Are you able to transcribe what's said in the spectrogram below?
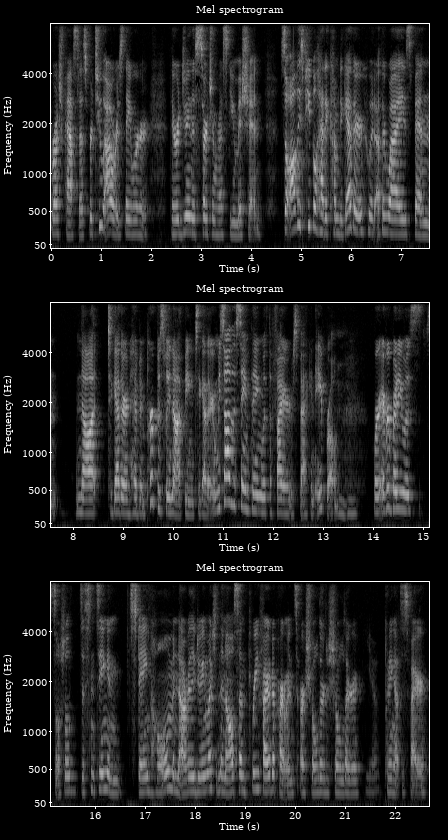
rush past us for two hours, they were they were doing this search and rescue mission. So all these people had to come together who had otherwise been not together and had been purposely not being together. And we saw the same thing with the fires back in April, mm-hmm. where everybody was social distancing and staying home and not really doing much. And then all of a sudden, three fire departments are shoulder to shoulder Yeah. putting out this fire.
